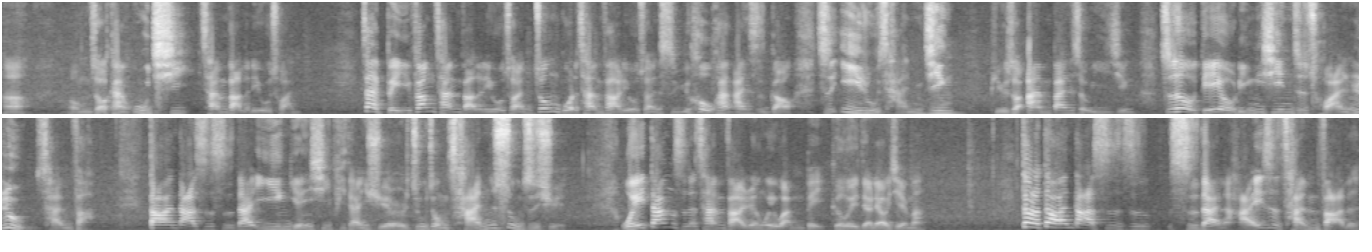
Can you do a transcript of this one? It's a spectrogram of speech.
啊。我们说看戊七禅法的流传，在北方禅法的流传，中国的禅法流传始于后汉安世高之译入禅经。比如说《安般守易经》之后，迭有零星之传入禅法。道安大师时代亦因研习毗昙学而注重禅术之学，为当时的禅法仍未完备。各位要了解吗？到了道安大师之时代呢，还是禅法的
